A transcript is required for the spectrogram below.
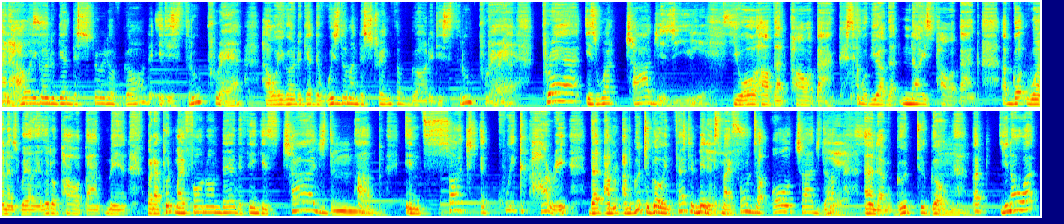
And how are you going to get the Spirit of God? It is through prayer. How are you going to get the wisdom and the strength of God? It is through prayer. Prayer. Prayer is what charges you. Yes. You all have that power bank. Some of you have that nice power bank. I've got one as well, a little power bank, man. When I put my phone on there, the thing is charged Mm. up in such a quick hurry that I'm, I'm good to go in 30 minutes. My phones are all charged up Yes. and I'm good to go. Mm. But you know what?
